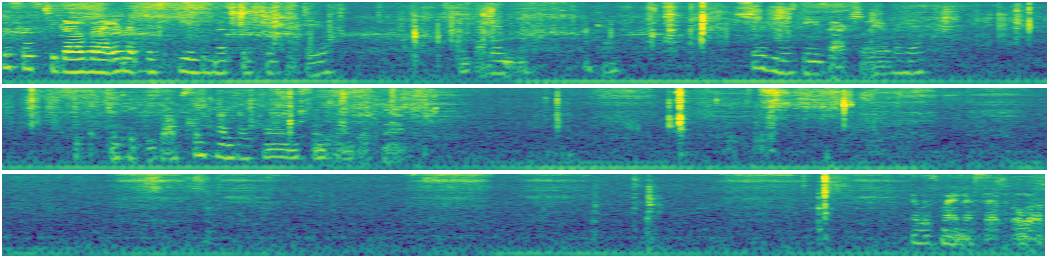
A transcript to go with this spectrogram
This is to go, but I end up just using this for two to do. I think I didn't. Okay. Should have used these actually over here. See if I can take these off. Sometimes I can, sometimes I can't. That was my mess up. Oh well.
